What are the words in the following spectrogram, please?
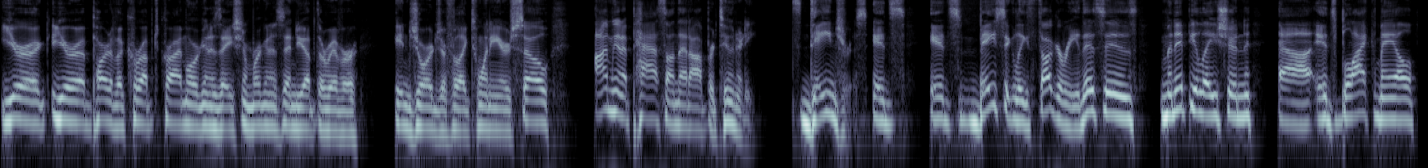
You're a, you're a part of a corrupt crime organization. We're going to send you up the river in Georgia for like 20 years. So I'm going to pass on that opportunity. It's dangerous. It's it's basically thuggery. This is manipulation. Uh, it's blackmail,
